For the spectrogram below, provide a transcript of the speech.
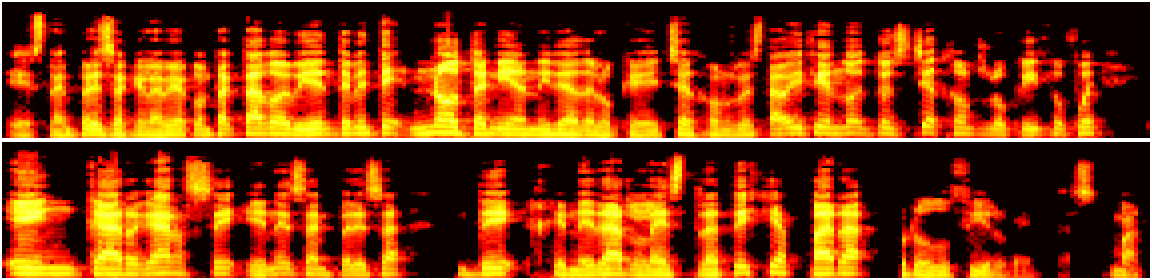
esta empresa que le había contactado, evidentemente no tenía ni idea de lo que Chet Holmes le estaba diciendo, entonces Chet Holmes lo que hizo fue encargarse en esa empresa de generar la estrategia para producir ventas. Bueno,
